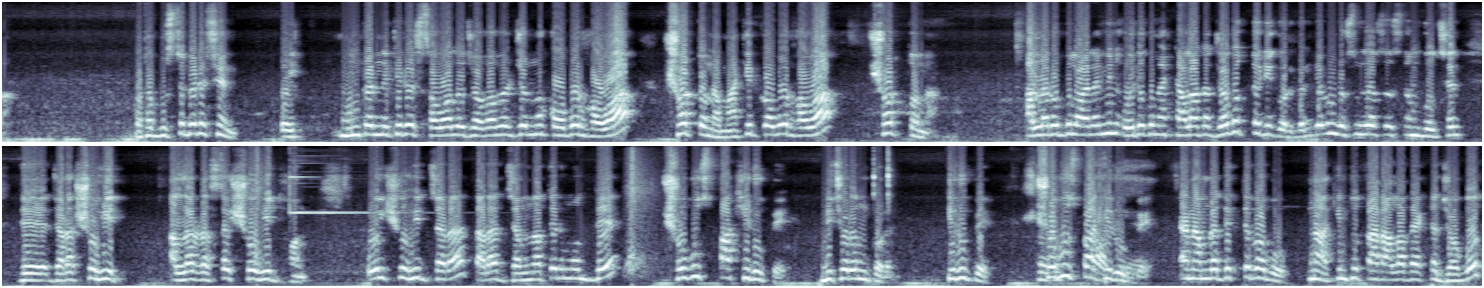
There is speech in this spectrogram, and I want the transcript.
না। কথা বুঝতে পেরেছেন? ওই মুনকার নেকিরের সওয়াল ও জবাবের জন্য কবর হওয়া শর্ত না, মাটির কবর হওয়া শর্ত না। আল্লাহ রবুল আলমিন ওই রকম একটা আলাদা জগৎ তৈরি করবেন যেমন রসুল্লাহ ইসলাম বলছেন যে যারা শহীদ আল্লাহর রাস্তায় শহীদ হন ওই শহীদ যারা তারা জান্নাতের মধ্যে সবুজ পাখি রূপে বিচরণ করেন। কি রূপে? সবুজ পাখি রূপে। আমরা দেখতে পাবো না কিন্তু তার আলাদা একটা জগৎ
